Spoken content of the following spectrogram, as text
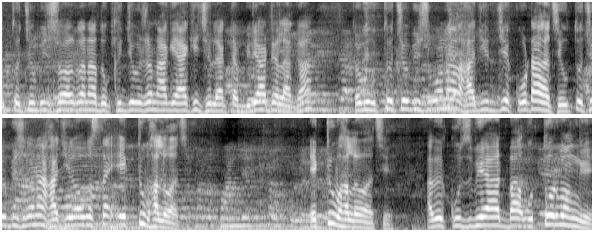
উত্তর চব্বিশ পরগনা, দক্ষিণ চব্বিশ পরগনা আগে একই ছিল, একটা বিরাট এলাকা। তবে উত্তর চব্বিশ পরগনার হাজির যে কোটা আছে, উত্তর চব্বিশ পরগনার হাজির অবস্থা একটু ভালো আছে, একটু ভালো আছে। আবার কুচবিহার বা উত্তরবঙ্গে,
